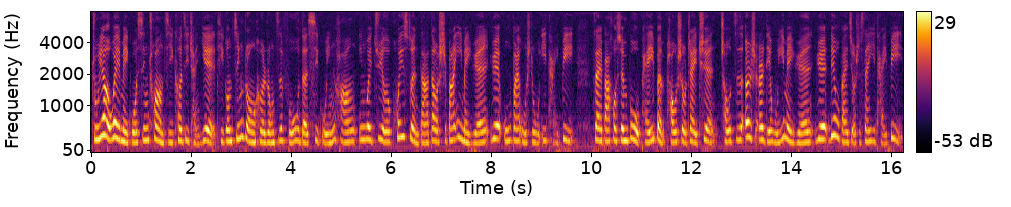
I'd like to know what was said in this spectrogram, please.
主要为美国新创及科技产业提供金融和融资服务的矽谷银行，因为巨额亏损达到十八亿美元，约五百五十五亿台币。在八号宣布赔本抛售债券，筹资二十二点五亿美元，约六百九十三亿台币，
